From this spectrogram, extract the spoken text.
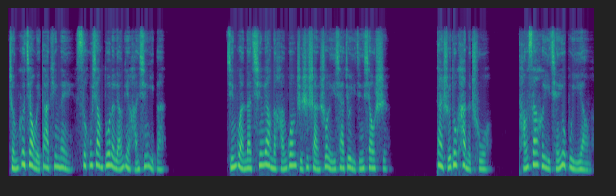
整个教委大厅内似乎像多了两点寒星一般，尽管那清亮的寒光只是闪烁了一下就已经消失，但谁都看得出唐三和以前又不一样了。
